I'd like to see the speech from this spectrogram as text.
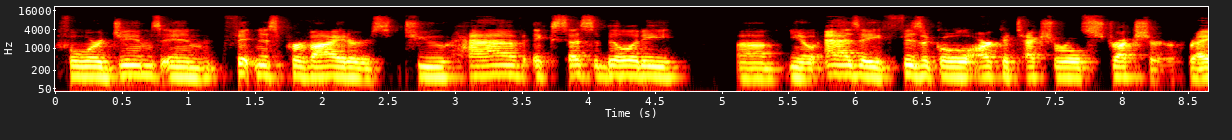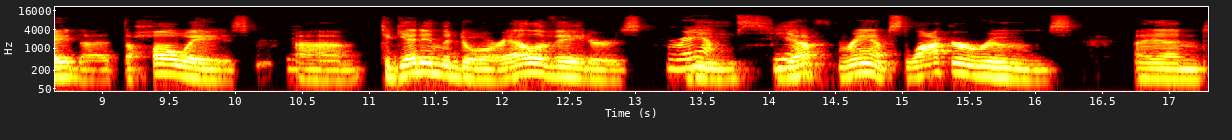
for gyms and fitness providers to have accessibility um, you know, as a physical architectural structure, right? The, the hallways yeah. um, to get in the door, elevators, ramps, the, yes. yep, ramps, locker rooms, and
